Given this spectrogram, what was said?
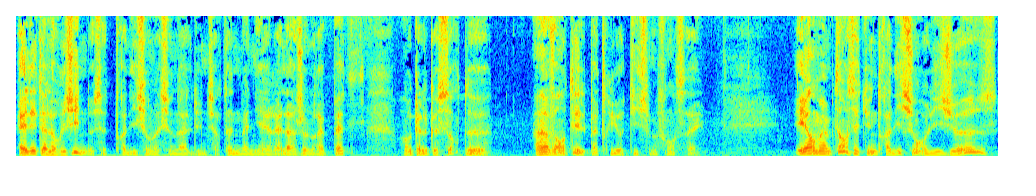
elle est à l'origine de cette tradition nationale, d'une certaine manière. Elle a, je le répète, en quelque sorte, inventé le patriotisme français. Et en même temps, c'est une tradition religieuse,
